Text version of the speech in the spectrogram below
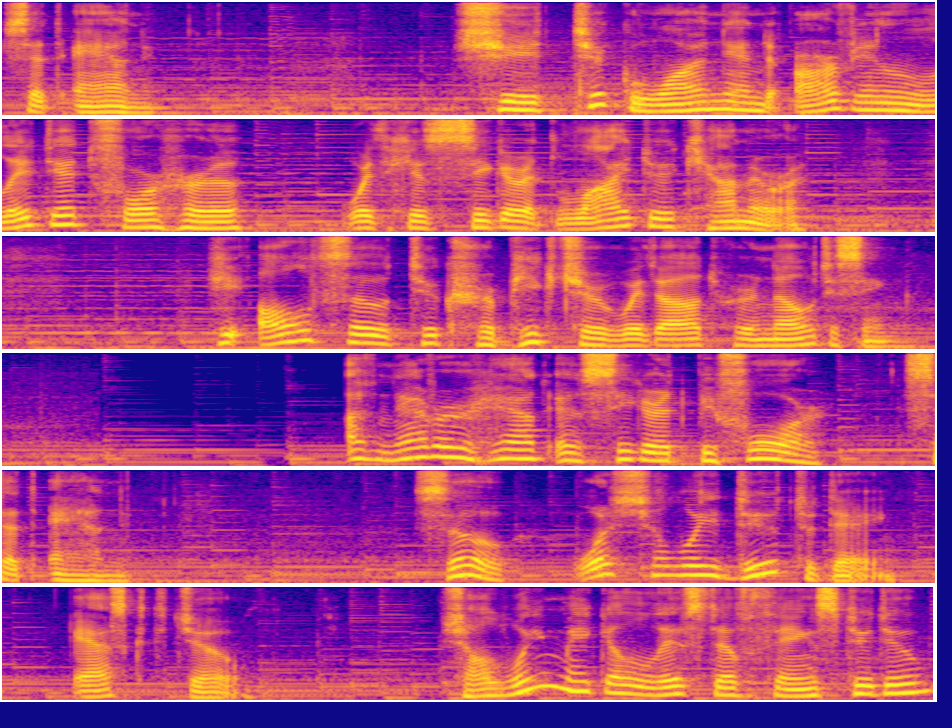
said Anne. She took one and Arvin lit it for her with his cigarette lighter camera. He also took her picture without her noticing. I've never had a cigarette before, said Anne. So, what shall we do today? asked Joe. Shall we make a list of things to do?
